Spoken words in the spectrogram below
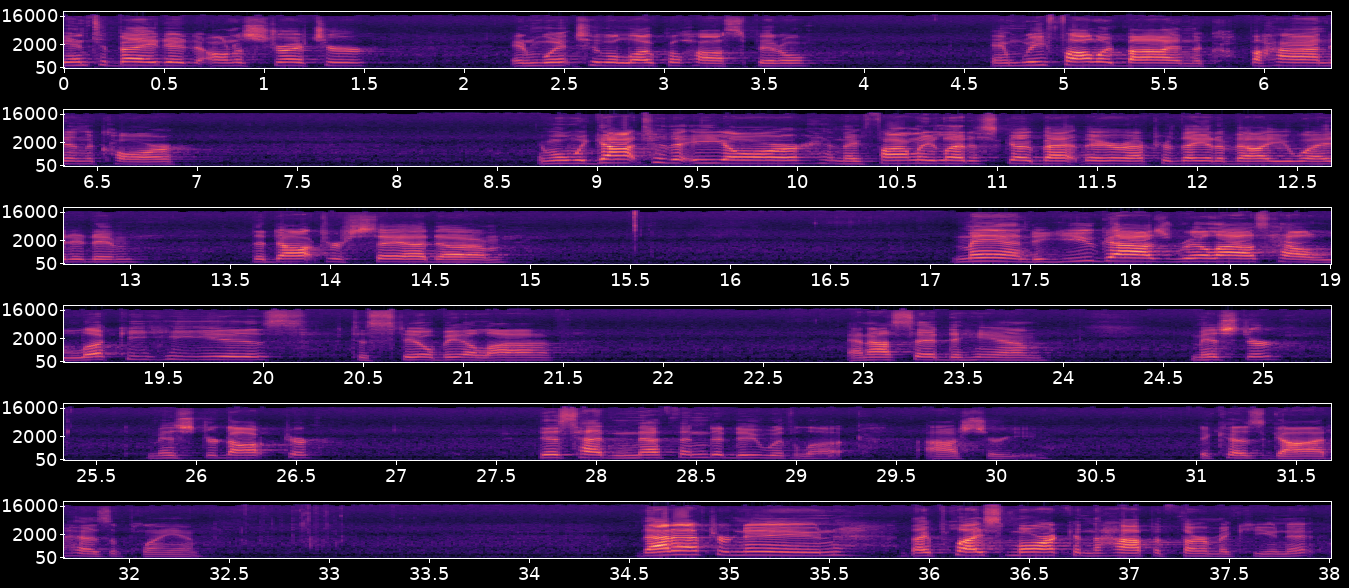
intubated on a stretcher, and went to a local hospital. And we followed by in the, behind in the car. And when we got to the ER and they finally let us go back there after they had evaluated him, the doctor said, um, Man, do you guys realize how lucky he is to still be alive? And I said to him, Mister, Mr. Doctor, this had nothing to do with luck, I assure you, because God has a plan. That afternoon, they placed Mark in the hypothermic unit.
